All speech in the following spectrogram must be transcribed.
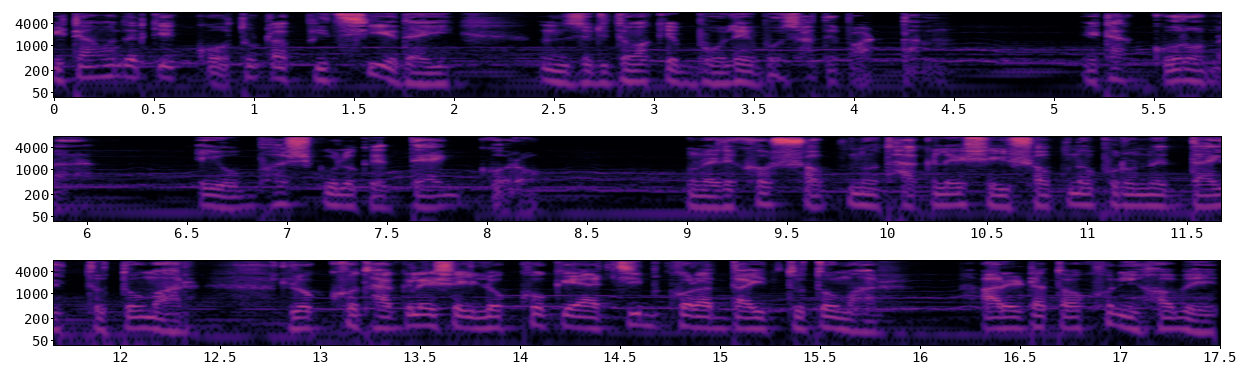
এটা আমাদেরকে কতটা পিছিয়ে দেয় যদি তোমাকে বলে বোঝাতে পারতাম। এটা করো না। এই অভ্যাসগুলোকে ত্যাগ করো। মনে রেখো, স্বপ্ন থাকলে সেই স্বপ্ন পূরণের দায়িত্ব তোমার। লক্ষ্য থাকলে সেই লক্ষ্যকে অ্যাচিভ করার দায়িত্ব তোমার। আর এটা তখনই হবে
